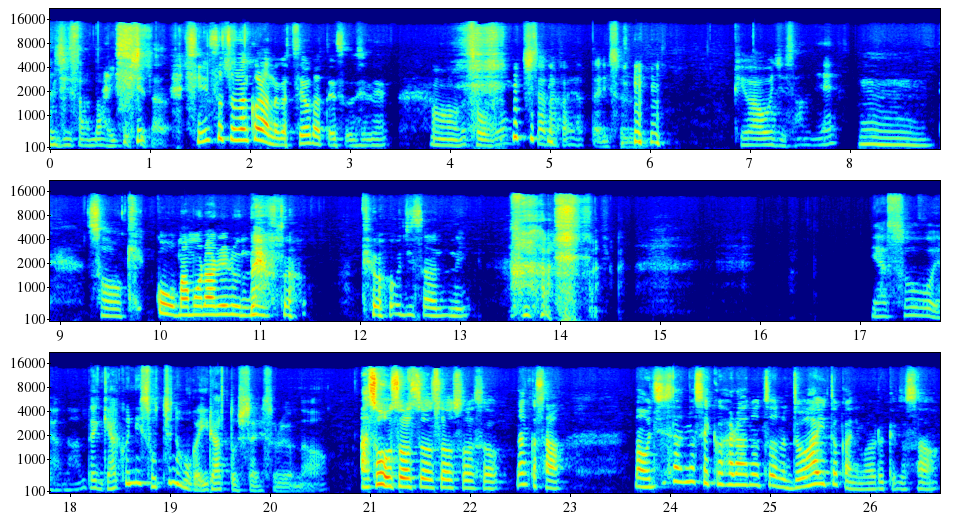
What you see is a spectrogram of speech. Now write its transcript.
おじさんの相手してたら。新卒の頃のが強かったりするしね。うん、そう。したたかやったりする。ピュアおじさんね。うん。そう、結構守られるんだよな。ピュアおじさんに。いや、そうやな。で逆にそっちの方がイラッとしたりするよな。あ、そうそうそうそうそうそう。なんかさ、まあおじさんのセクハラのその度合いとかにもあるけどさ、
